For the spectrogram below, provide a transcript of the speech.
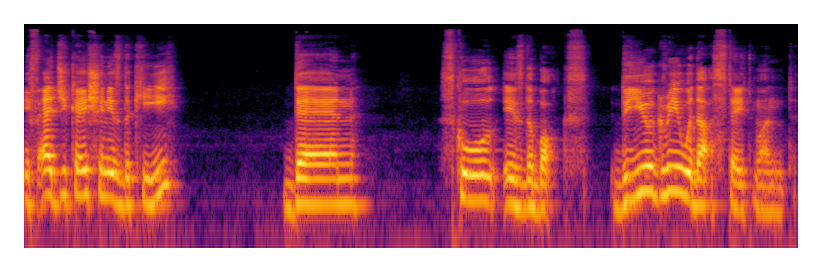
if education is the key, then school is the box. Do you agree with that statement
